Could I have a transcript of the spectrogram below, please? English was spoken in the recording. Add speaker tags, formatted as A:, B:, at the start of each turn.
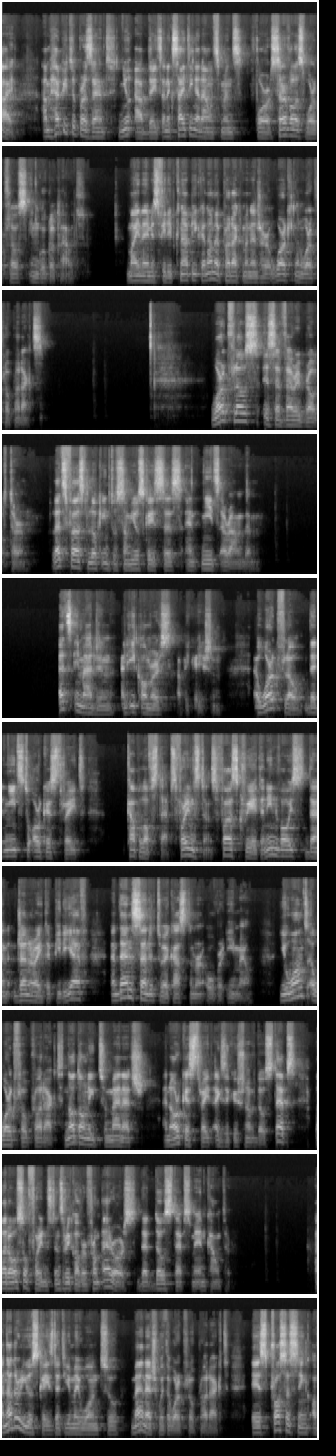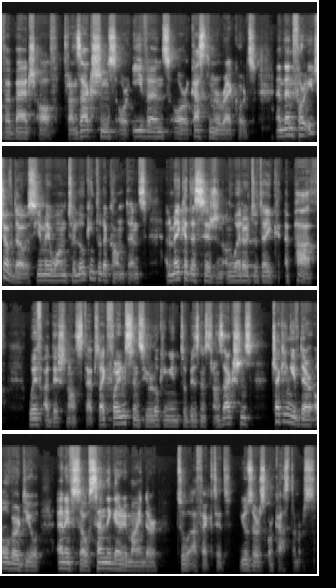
A: Hi, I'm happy to present new updates and exciting announcements for serverless workflows in Google Cloud. My name is Filip Knapik and I'm a product manager working on workflow products. Workflows is a very broad term. Let's first look into some use cases and needs around them. Let's imagine an e-commerce application, a workflow that needs to orchestrate a couple of steps. For instance, first create an invoice, then generate a PDF, and then send it to a customer over email. You want a workflow product not only to manage and orchestrate execution of those steps, but also, for instance, recover from errors that those steps may encounter. Another use case that you may want to manage with a workflow product is processing of a batch of transactions or events or customer records. And then for each of those, you may want to look into the contents and make a decision on whether to take a path with additional steps. Like for instance, you're looking into business transactions, checking if they're overdue, and if so, sending a reminder to affected users or customers.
